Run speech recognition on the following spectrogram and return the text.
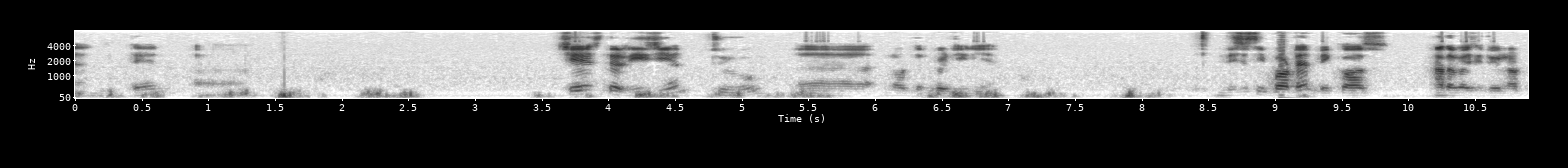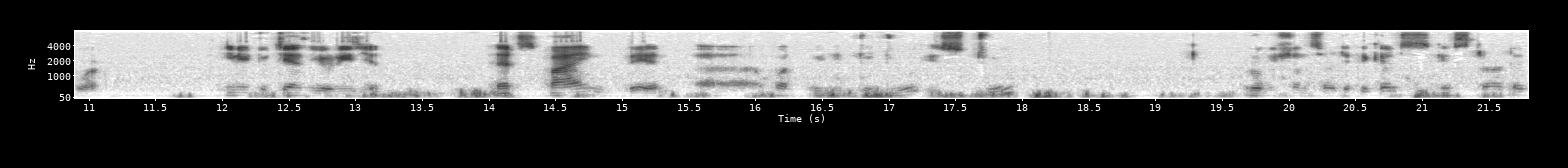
And then uh, change the region to uh, Northern Virginia. This is important because otherwise it will not work. You need to change your region. That's fine. Then uh, what we need to do is to provision certificates. Get started.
